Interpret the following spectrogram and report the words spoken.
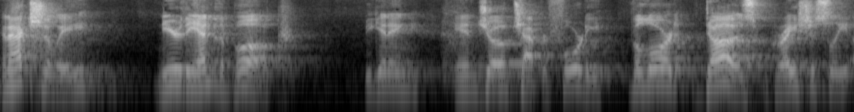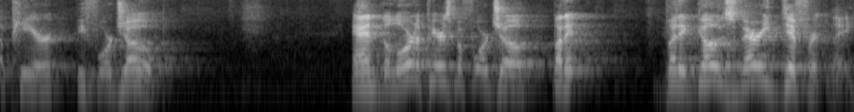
And actually, near the end of the book, beginning in Job chapter 40, the Lord does graciously appear before Job. And the Lord appears before Job, but it, but it goes very differently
